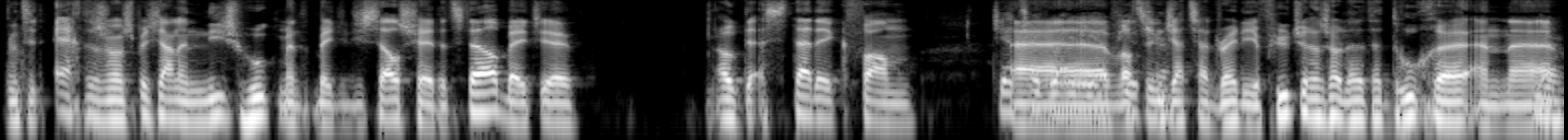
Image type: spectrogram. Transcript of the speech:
het zit echt in zo'n speciale niche hoek met een beetje die cel-shaded stijl. Een beetje ook de aesthetic van Jet Set eh, Radio wat ze in. Jet Set Radio Future en zo dat het droegen. En, eh, Ja.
